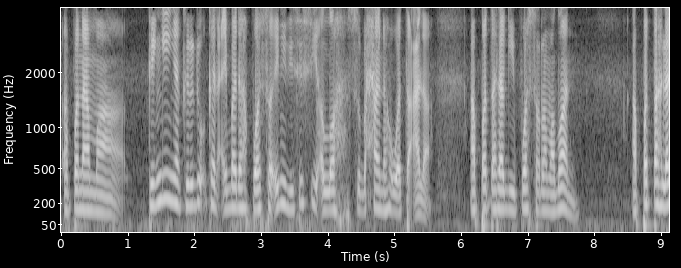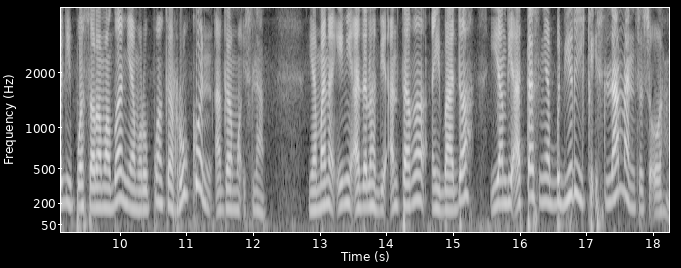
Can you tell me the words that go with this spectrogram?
apa nama tingginya kedudukan ibadah puasa ini di sisi Allah Subhanahu wa taala. Apatah lagi puasa Ramadan? Apatah lagi puasa Ramadan yang merupakan rukun agama Islam? Yang mana ini adalah di antara ibadah yang di atasnya berdiri keislaman seseorang.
